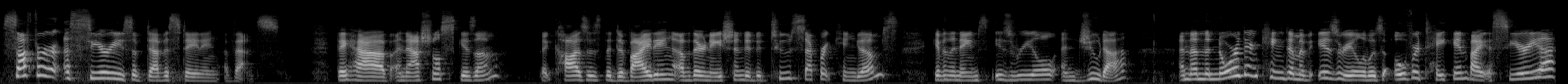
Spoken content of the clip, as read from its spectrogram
suffer a series of devastating events. They have a national schism that causes the dividing of their nation into two separate kingdoms, given the names Israel and Judah. And then the northern kingdom of Israel was overtaken by Assyria,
